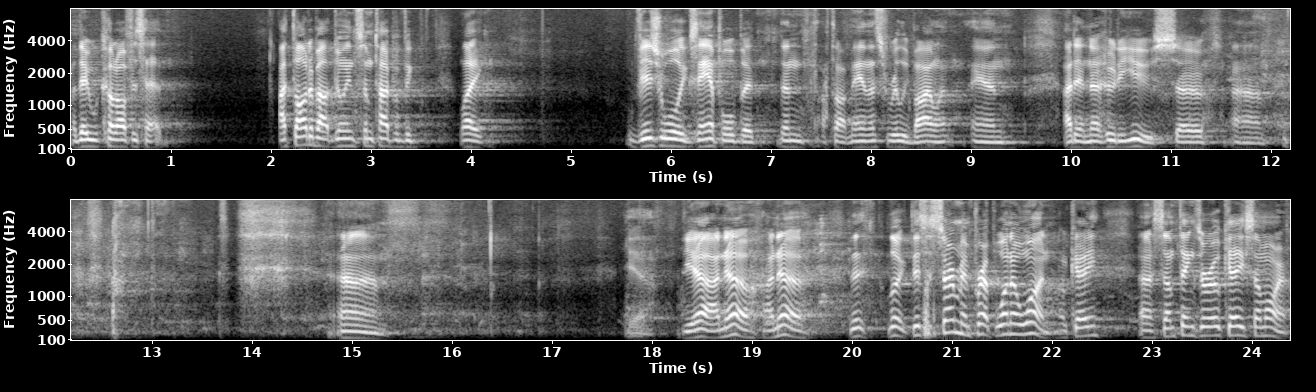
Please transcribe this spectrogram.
They would cut off his head. I thought about doing some type of like visual example, but then I thought, man, that's really violent, and I didn't know who to use. So, um, um, yeah, yeah, I know, I know. Look, this is sermon prep 101. Okay, uh, some things are okay, some aren't,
